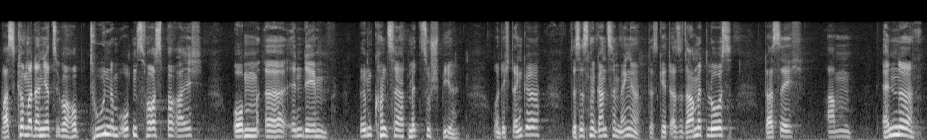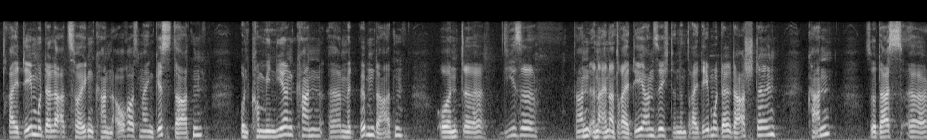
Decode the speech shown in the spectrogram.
Was können wir denn jetzt überhaupt tun im Open-Source-Bereich, um äh, in dem BIM-Konzert mitzuspielen? Und ich denke, das ist eine ganze Menge. Das geht also damit los, dass ich am Ende 3D-Modelle erzeugen kann, auch aus meinen GIS-Daten und kombinieren kann äh, mit BIM-Daten und äh, diese dann in einer 3D-Ansicht, in einem 3D-Modell darstellen kann, sodass äh,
